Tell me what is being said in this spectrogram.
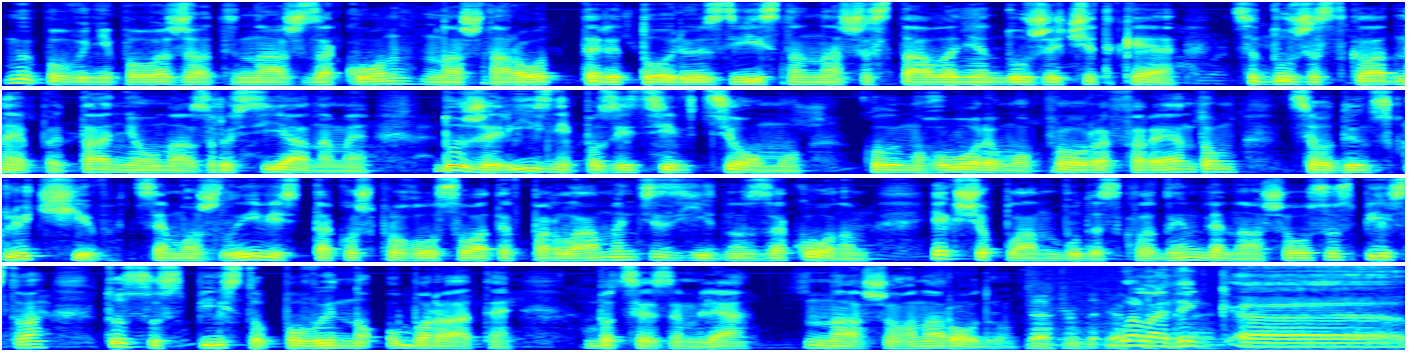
Ми повинні поважати наш закон, наш народ, територію. Звісно, наше ставлення дуже чітке. Це дуже складне питання у нас з росіянами. Дуже різні позиції в цьому. Коли ми говоримо про референдум, це один з ключів. Це можливість також проголосувати в парламенті згідно з законом. Якщо план буде складним для нашого суспільства, то суспільство повинно обирати, бо це земля нашого народу. Uh,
